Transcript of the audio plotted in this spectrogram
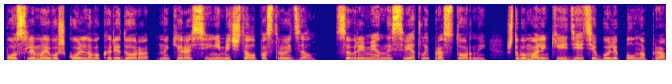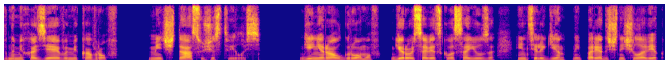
После моего школьного коридора на керосине мечтала построить зал. Современный, светлый, просторный, чтобы маленькие дети были полноправными хозяевами ковров. Мечта осуществилась. Генерал Громов, герой Советского Союза, интеллигентный, порядочный человек,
